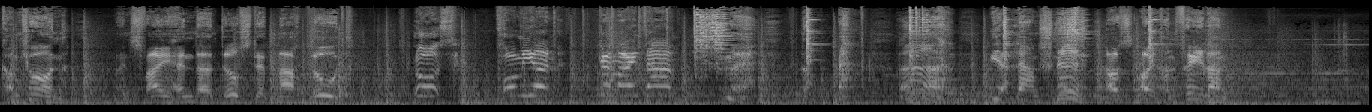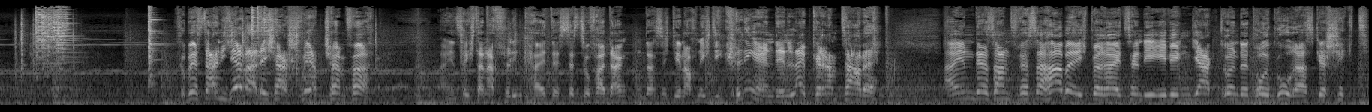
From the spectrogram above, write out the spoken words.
Kommt schon, mein Zweihänder dürstet nach Blut. Los! Formieren! Gemeinsam! Ah, ihr lernt schnell aus euren Fehlern. Du bist ein jämmerlicher Schwertkämpfer. Einzig deiner Flinkheit ist es zu verdanken, dass ich dir noch nicht die Klinge in den Leib gerammt habe. Einen der Sandfresser habe ich bereits in die ewigen Jagdgründe Drolguras geschickt.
